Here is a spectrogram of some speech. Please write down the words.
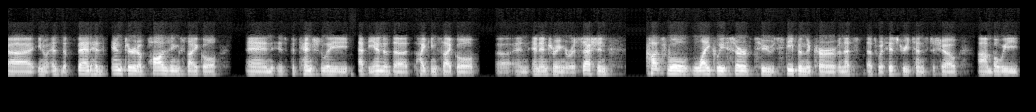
uh, you know, as the Fed has entered a pausing cycle and is potentially at the end of the hiking cycle uh, and, entering a recession, cuts will likely serve to steepen the curve, and that's that's what history tends to show. Um, but we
